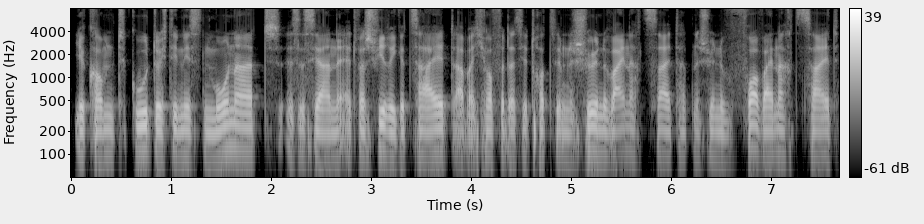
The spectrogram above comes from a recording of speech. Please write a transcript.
ihr kommt gut durch den nächsten Monat. Es ist ja eine etwas schwierige Zeit, aber ich hoffe, dass ihr trotzdem eine schöne Weihnachtszeit habt, eine schöne Vorweihnachtszeit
